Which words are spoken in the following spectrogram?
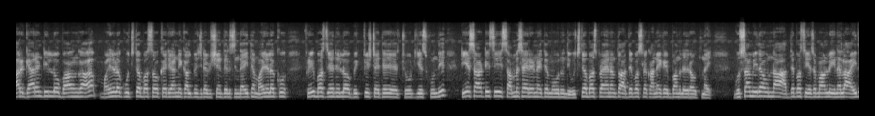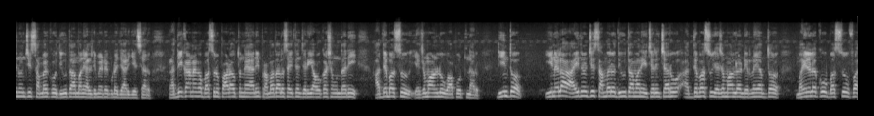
ఆరు గ్యారంటీల్లో భాగంగా మహిళలకు ఉచిత బస్ సౌకర్యాన్ని కల్పించిన విషయం తెలిసిందే. అయితే మహిళలకు ఫ్రీ బస్ జర్నీలో బిగ్ ట్విస్ట్ అయితే చోటు చేసుకుంది. టీఎస్ఆర్టీసీ సమ్మె సైరన్ అయితే మోగునుంది ఉచిత బస్ ప్రయాణంతో అద్దె బస్సులకు అనేక ఇబ్బందులు ఎదురవుతున్నాయి. గుస్సా మీద ఉన్న అద్దె బస్సు యజమానులు ఈ నెల ఐదు నుంచి సమ్మెకు దిగుతామని అల్టిమేటం కూడా జారీ చేశారు. రద్దీ కారణంగా బస్సులు పాడవుతున్నాయని ప్రమాదాలు సైతం జరిగే అవకాశం ఉందని అద్దె బస్సు యజమానులు వాపోతున్నారు. దీంతో ఈ నెల ఐదు నుంచి సమ్మెలో దిగుతామని హెచ్చరించారు. అద్దె బస్సు యజమానుల నిర్ణయంతో మహిళలకు బస్సు ఫ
